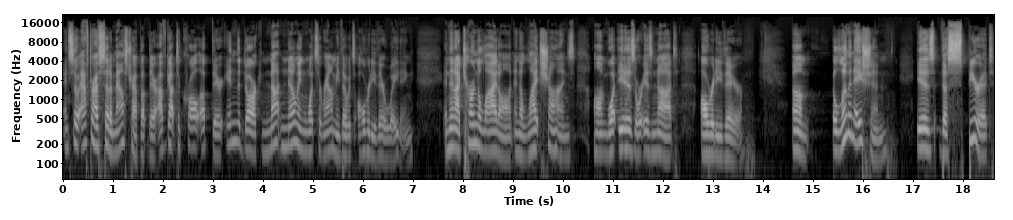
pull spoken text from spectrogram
And so after I've set a mousetrap up there, I've got to crawl up there in the dark, not knowing what's around me, though it's already there waiting. And then I turn the light on, and the light shines on what is or is not already there. Um, illumination is the Spirit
